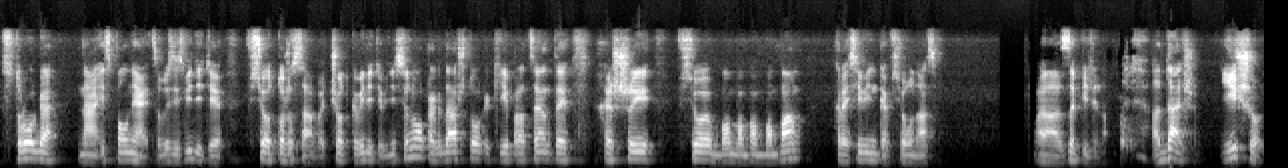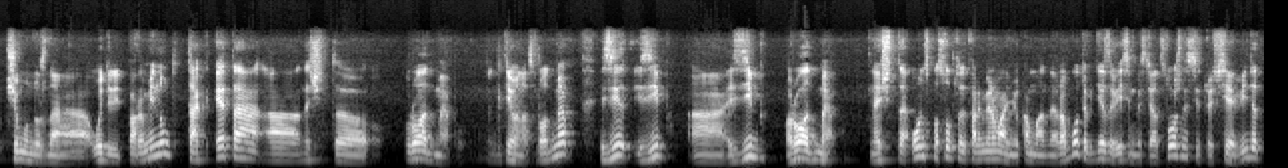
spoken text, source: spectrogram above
строго а, исполняется. Вы здесь видите все то же самое, четко видите, внесено, когда, что, какие проценты, хэши, все бам-бам-бам-бам-бам, красивенько все у нас а, запилено. А дальше, еще чему нужно уделить пару минут, так это, а, значит, э, roadmap. Где у нас roadmap? Zip, а, zip roadmap. Значит, он способствует формированию командной работы вне зависимости от сложности, то есть все видят,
